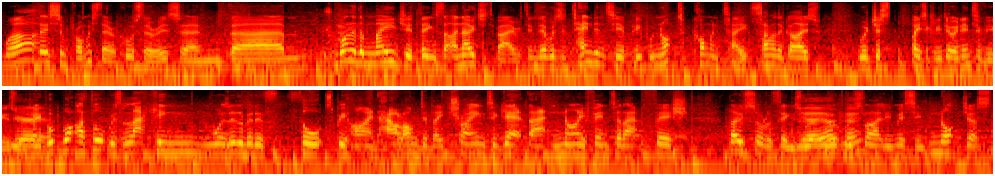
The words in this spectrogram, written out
Well, there's some promise there, of course there is. And um, one of the major things that I noticed about everything, there was a tendency of people not to commentate. Some of the guys were just basically doing interviews Yeah. with people. What I thought was lacking was a little bit of thoughts behind how long did they train to get that knife into that fish. Those sort of things were, Yeah, yeah, were- slightly missing, not just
